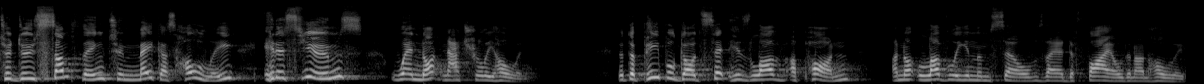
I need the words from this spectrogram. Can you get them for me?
to do something to make us holy, it assumes we're not naturally holy. That the people God set his love upon are not lovely in themselves, they are defiled and unholy.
